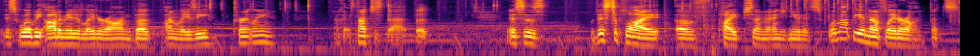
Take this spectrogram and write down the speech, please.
this will be automated later on, but I'm lazy currently. Okay, it's not just that, but this is this supply of pipes and engine units will not be enough later on. That's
